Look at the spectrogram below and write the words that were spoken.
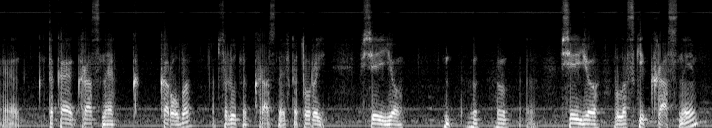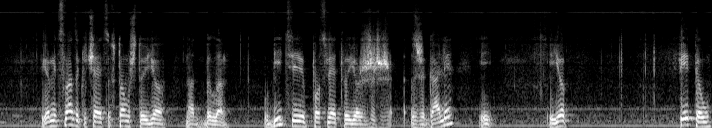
э, такая красная корова, абсолютно красная, в которой все ее, все ее волоски красные. Ее мецва заключается в том, что ее надо было убить, и после этого ее сжигали, и ее пепел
